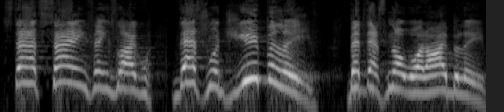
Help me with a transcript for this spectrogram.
start saying things like, that's what you believe, but that's not what I believe.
